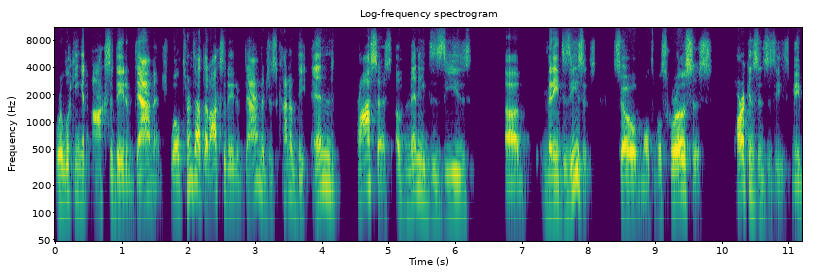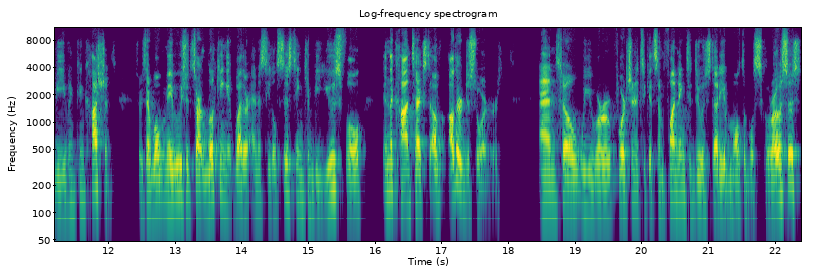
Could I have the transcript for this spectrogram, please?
we're looking at oxidative damage. Well, it turns out that oxidative damage is kind of the end process of many disease, uh, many diseases. So multiple sclerosis, Parkinson's disease, maybe even concussions. So we said, well, maybe we should start looking at whether N-acetylcysteine can be useful in the context of other disorders. And so we were fortunate to get some funding to do a study of multiple sclerosis.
